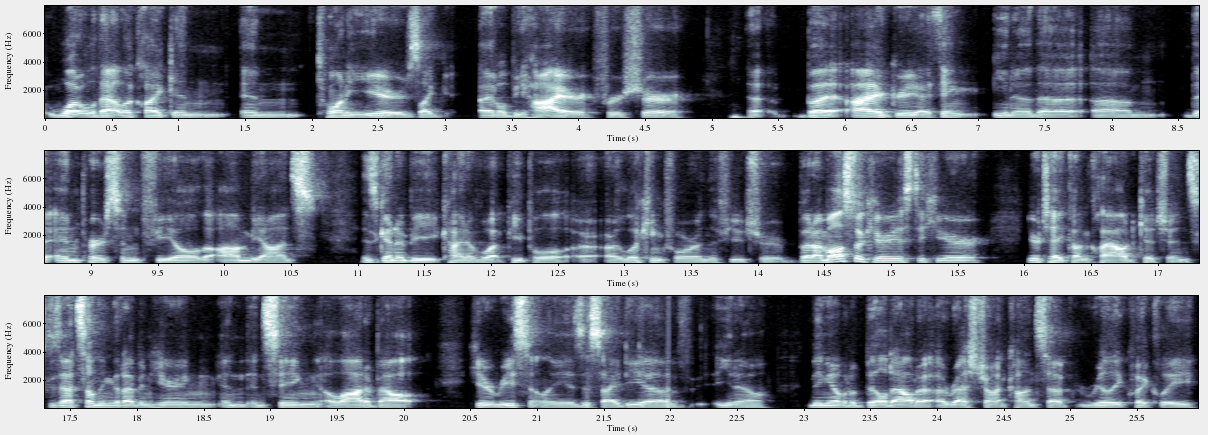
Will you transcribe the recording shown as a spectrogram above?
what will that look like in, in 20 years? Like it'll be higher for sure. Uh, but I agree. I think, you know, the, um, the in-person feel, the ambiance is going to be kind of what people are, looking for in the future. But I'm also curious to hear your take on cloud kitchens, because that's something that I've been hearing and, and seeing a lot about here recently is this idea of you know being able to build out a, a restaurant concept really quickly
